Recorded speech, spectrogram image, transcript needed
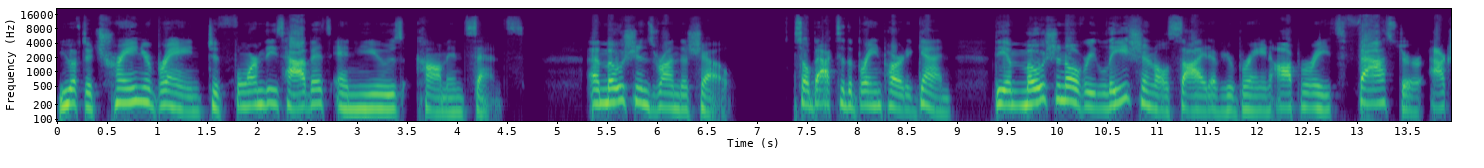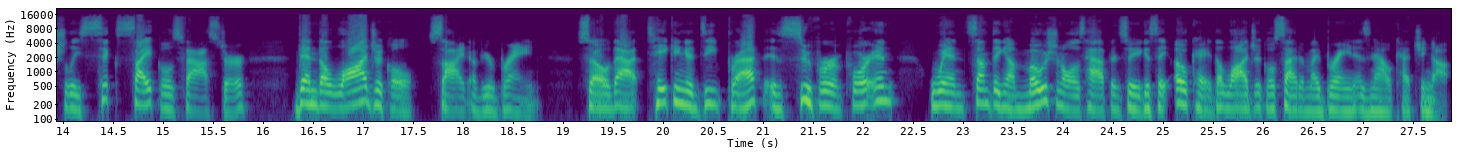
You have to train your brain to form these habits and use common sense. Emotions run the show. So back to the brain part again. The emotional relational side of your brain operates faster, actually six cycles faster than the logical side of your brain. So that taking a deep breath is super important when something emotional has happened. So you can say, okay, the logical side of my brain is now catching up.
